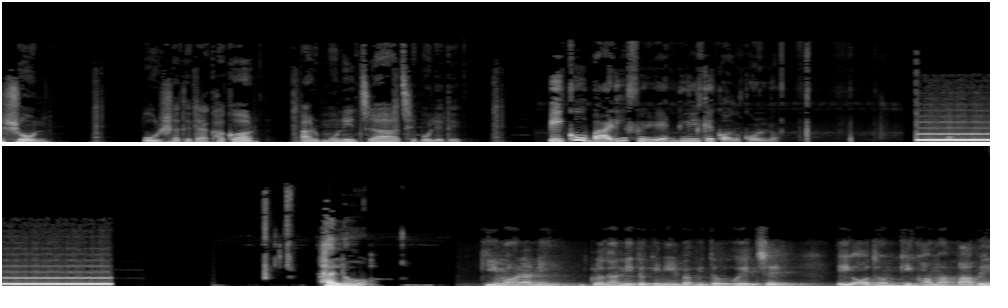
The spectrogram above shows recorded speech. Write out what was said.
শোন ওর সাথে দেখা কর আর মনে যা আছে বলে দে। পিকু বাড়ি ফিরে নীলকে কল করল। হ্যালো। কি মহারানী প্রধানিত কি নির্বাপিত হয়েছে? এই অধম কি ক্ষমা পাবে?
